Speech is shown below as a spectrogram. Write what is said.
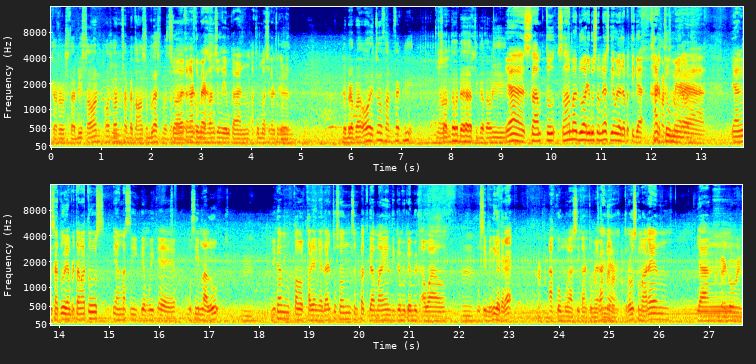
Terus tadi Son, oh Son sampai tanggal 11 belum Hmm. soalnya kan kartu merah langsung dia bukan akumulasi kartu Iya. kuning Udah berapa? Oh itu fun fact di Yang- Son tuh udah tiga kali. ya selam, tuh, selama 2019 dia udah dapat tiga kartu Kartu merah yang satu yang pertama tuh yang masih game week eh musim lalu Hmm. ini kan kalau kalian nyadar tuh Son sempat gak main di game week game week awal Hmm. musim ini gara-gara Kartu. akumulasi kartu merahnya. merah. Terus kemarin yang Andre Gomez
